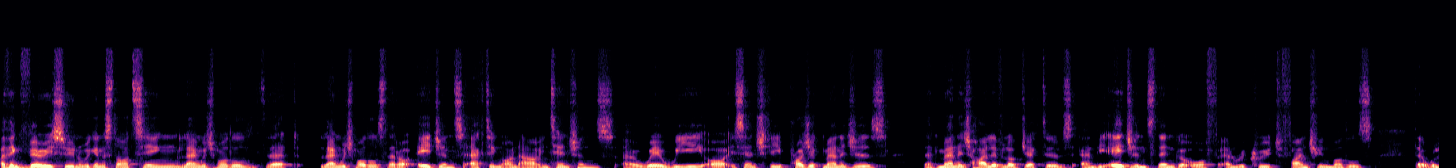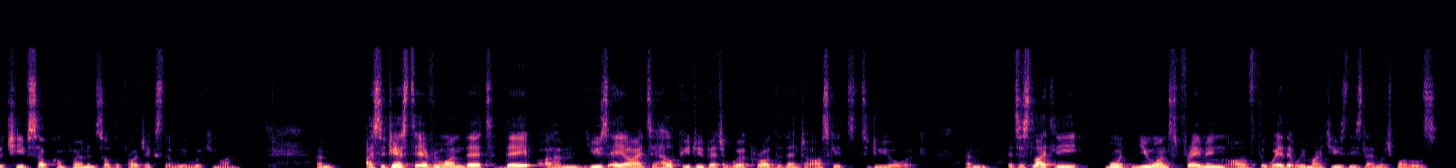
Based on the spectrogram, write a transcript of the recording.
I think very soon we're going to start seeing language models that language models that are agents acting on our intentions, uh, where we are essentially project managers that manage high-level objectives, and the agents then go off and recruit fine-tuned models that will achieve subcomponents of the projects that we're working on. Um, I suggest to everyone that they um, use AI to help you do better work rather than to ask it to do your work. Um, it's a slightly more nuanced framing of the way that we might use these language models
